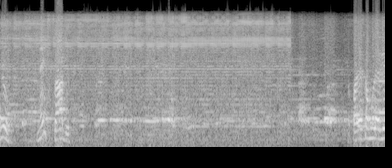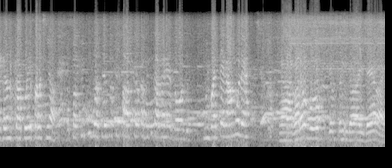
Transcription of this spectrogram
Viu? Nem sabe. Aparece a mulherzinha querendo ficar com ele e fala assim, ó, eu só fico com você se você falar que eu acabei de cagar redondo. Não vai pegar a mulher. Ah, agora eu vou, porque você me deu uma ideia, vai.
